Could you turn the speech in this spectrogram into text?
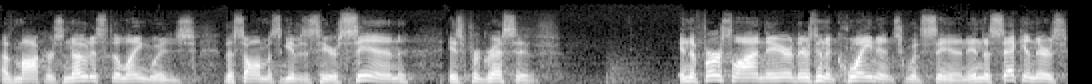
of mockers. Notice the language the psalmist gives us here sin is progressive. In the first line there, there's an acquaintance with sin. In the second, there's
